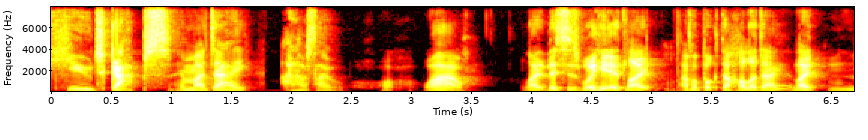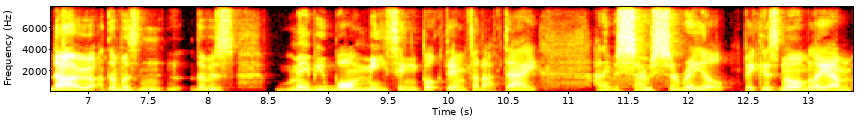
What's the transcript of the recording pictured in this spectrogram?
huge gaps in my day. And I was like, wow, like this is weird. Like, have I booked a holiday? Like, no, there was there was maybe one meeting booked in for that day, and it was so surreal because normally I'm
